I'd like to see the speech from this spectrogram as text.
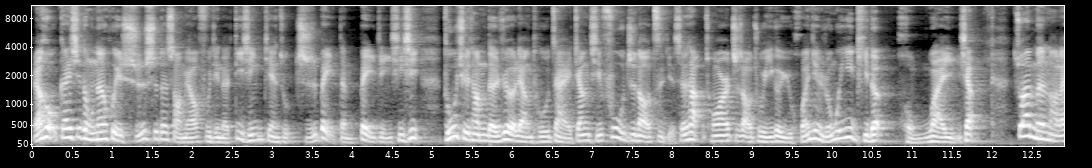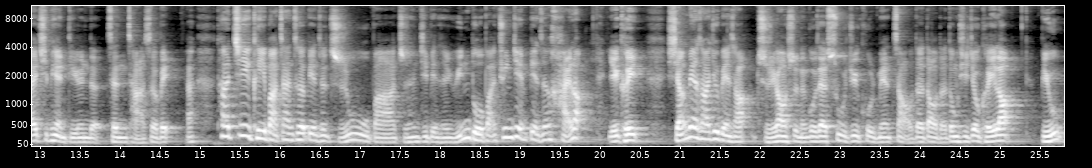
然后该系统呢会实时的扫描附近的地形、建筑、植被等背景信息，读取它们的热量图，再将其复制到自己身上，从而制造出一个与环境融为一体的红外影像。专门拿来欺骗敌人的侦察设备哎！它既可以把战车变成植物，把直升机变成云朵，把军舰变成海浪，也可以想变啥就变啥，只要是能够在数据库里面找得到的东西就可以了。比如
